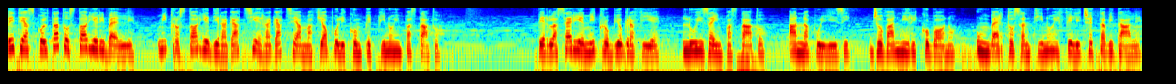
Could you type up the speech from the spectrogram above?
Avete ascoltato Storie Ribelli, microstorie di ragazzi e ragazze a Mafiopoli con Peppino Impastato. Per la serie Microbiografie, Luisa Impastato, Anna Puglisi, Giovanni Riccobono, Umberto Santino e Felicetta Vitale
